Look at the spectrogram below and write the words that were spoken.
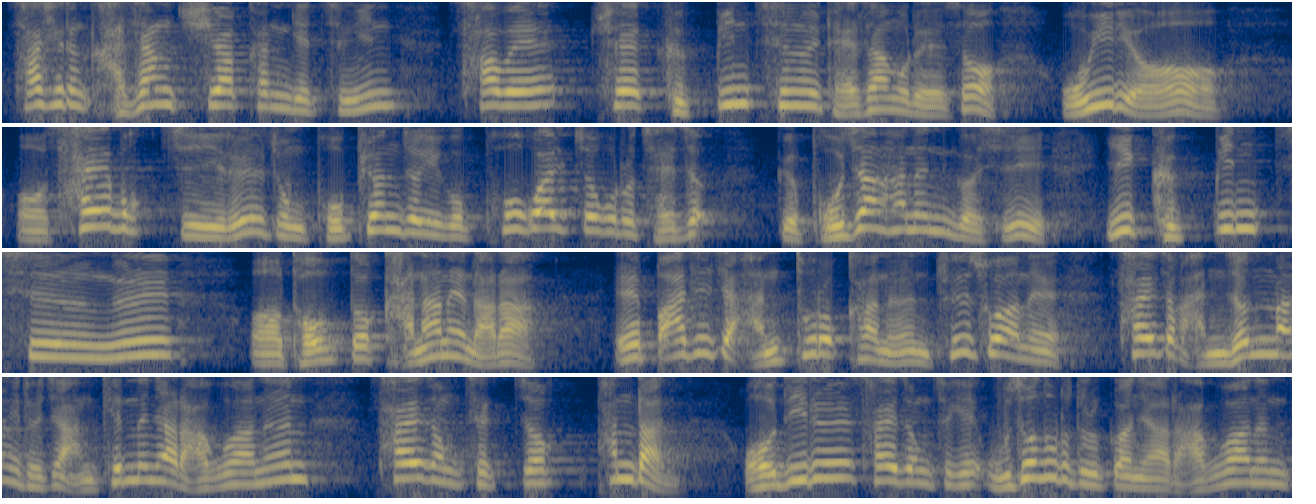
사실은 가장 취약한 계층인 사회 최극빈층을 대상으로 해서 오히려 어, 사회복지를 좀 보편적이고 포괄적으로 제저, 그 보장하는 것이 이 극빈층을 어, 더욱더 가난의 나라에 빠지지 않도록 하는 최소한의 사회적 안전망이 되지 않겠느냐라고 하는 사회정책적 판단, 어디를 사회정책의 우선으로 둘 거냐라고 하는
